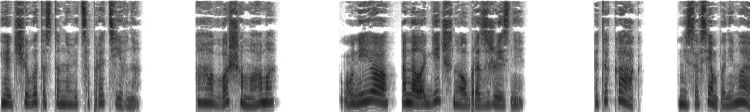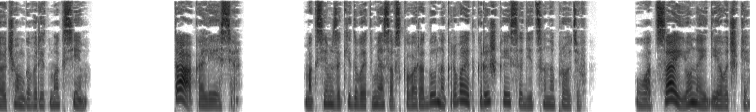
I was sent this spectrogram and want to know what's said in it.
и от чего-то становится противно. А ваша мама? У нее аналогичный образ жизни. Это как? Не совсем понимаю, о чем говорит Максим. Так, Олеся. Максим закидывает мясо в сковороду, накрывает крышкой и садится напротив. У отца юные девочки,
